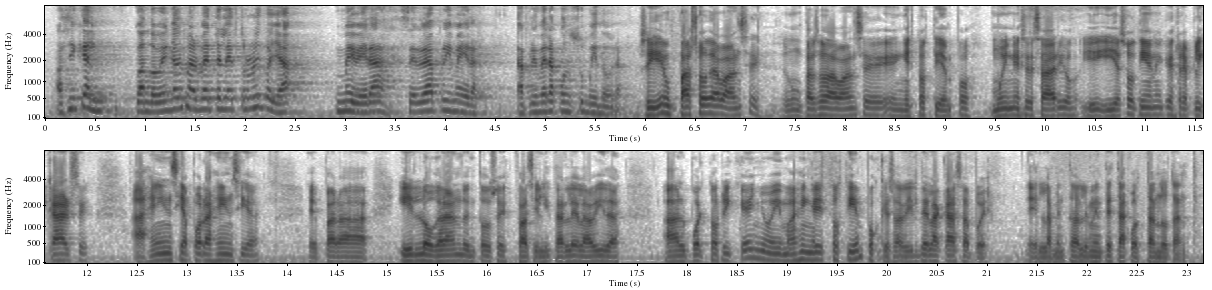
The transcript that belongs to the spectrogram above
Así que cuando venga el malvete electrónico ya me verá, seré la primera, la primera consumidora. Sí, es un paso de avance, un paso de avance en estos tiempos muy necesario y, y eso tiene que replicarse agencia por agencia eh, para ir logrando entonces facilitarle la vida al puertorriqueño y más en estos tiempos que salir de la casa pues eh, lamentablemente está costando tanto.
